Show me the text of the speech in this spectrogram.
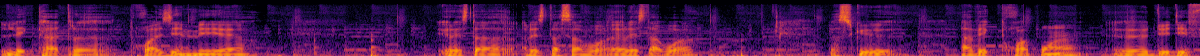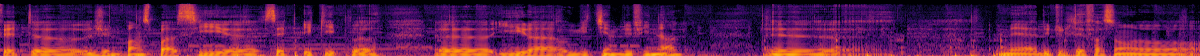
les quatre euh, troisième meilleurs reste à, reste à savoir, reste à voir parce que avec trois points, euh, deux défaites, euh, je ne pense pas si euh, cette équipe ira au huitième de finale. Mais de toutes les façons,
